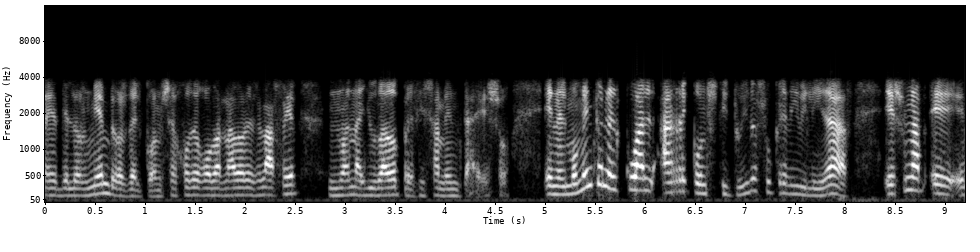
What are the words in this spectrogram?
eh, de los miembros del Consejo de Gobernadores de la Fed no han ayudado precisamente a eso. En el momento en el cual ha reconstituido su credibilidad, es una eh,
